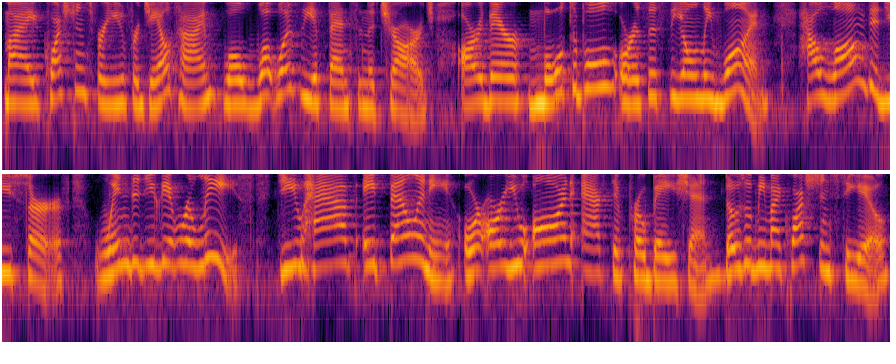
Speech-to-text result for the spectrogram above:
my questions for you for jail time well, what was the offense and the charge? Are there multiple or is this the only one? How long did you serve? When did you get released? Do you have a felony or are you on active probation? Those would be my questions to you.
